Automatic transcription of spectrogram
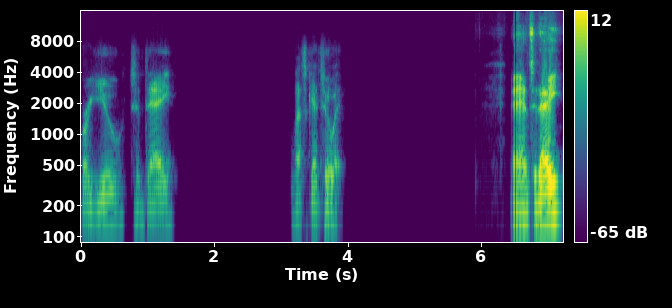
for you today. Let's get to it. And today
